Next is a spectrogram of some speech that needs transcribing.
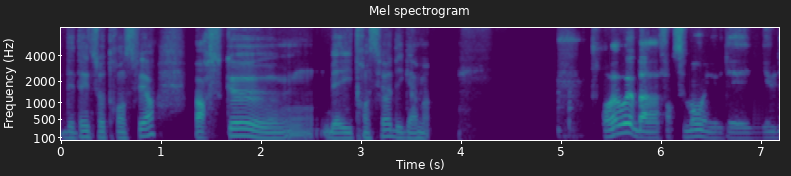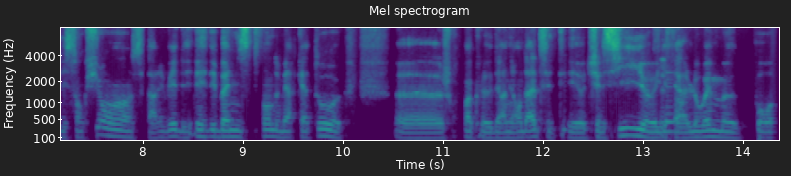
d'être ce transfert parce que ben, transfèrent des gamins. Ouais, ouais, bah forcément, il y a eu des, sanctions. Hein. C'est arrivé des, bannissements de mercato. Euh, je crois que le dernier en date, c'était euh, Chelsea. Euh, il y a l'OM pour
